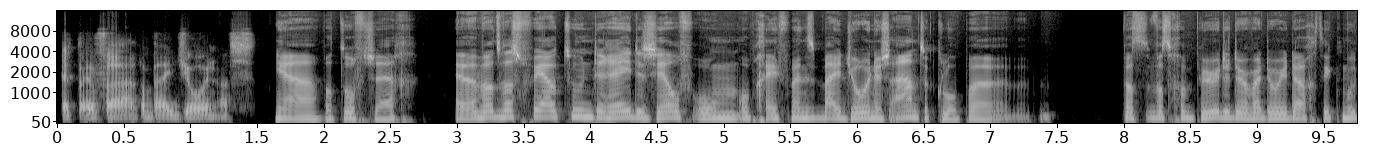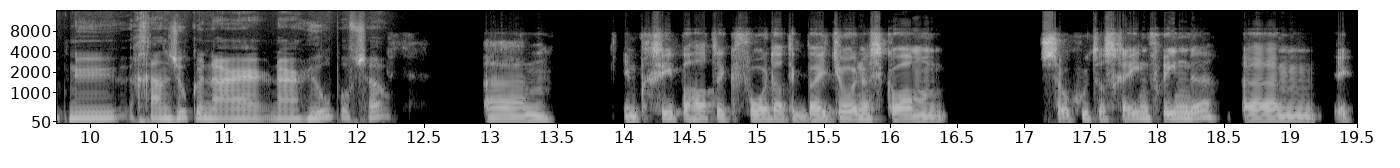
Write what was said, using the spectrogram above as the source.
heb ervaren bij Joiners. Ja, wat tof zeg. En wat was voor jou toen de reden zelf om op een gegeven moment bij Joiners aan te kloppen? Wat, wat gebeurde er waardoor je dacht, ik moet nu gaan zoeken naar, naar hulp of zo? Um, in principe had ik voordat ik bij Joiners kwam zo goed als geen vrienden. Um, ik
